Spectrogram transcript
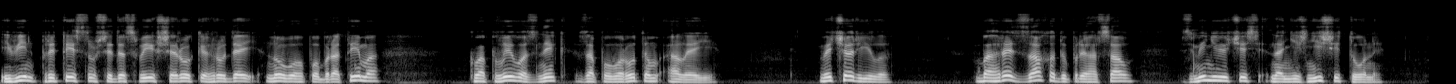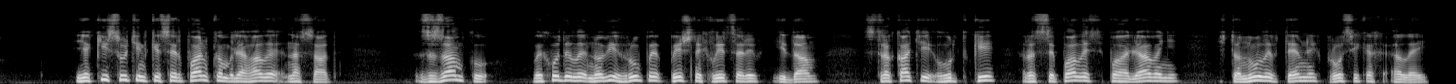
І він, притиснувши до своїх широких грудей нового побратима, квапливо зник за поворотом алеї. Вечоріло. Багрець заходу пригасав, змінюючись на ніжніші тони. Які сутінки серпанком лягали на сад. З замку виходили нові групи пишних лицарів і дам, строкаті гуртки розсипались по галявині і тонули в темних просіках алей.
